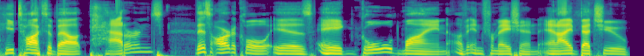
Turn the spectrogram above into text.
he talks about patterns. This article is a gold mine of information, and I bet you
